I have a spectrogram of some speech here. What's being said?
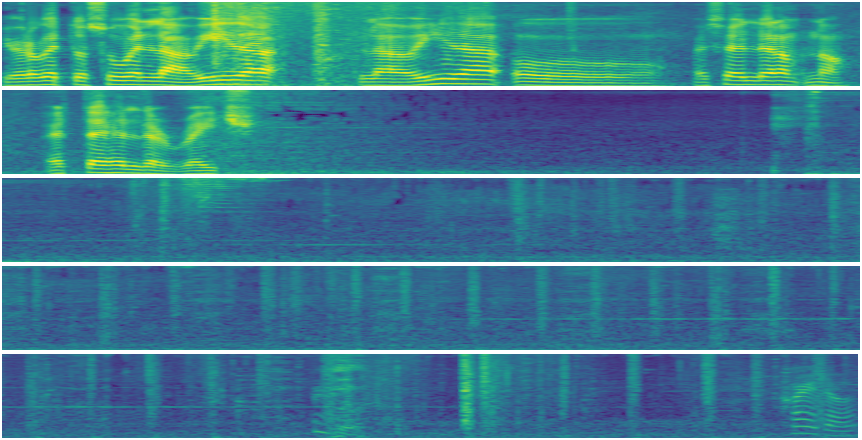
Yo creo que esto sube en la vida. La vida o... Ese es el de la... No, este es el del Rage. Kratos,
